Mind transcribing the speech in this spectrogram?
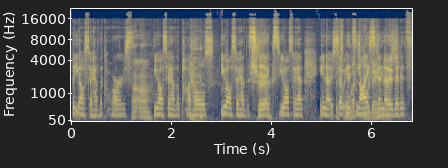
But you also have the cars. Uh-uh. You also have the potholes. you also have the Sure. sticks. You also have, you know, so It's it's, nice to know that it's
